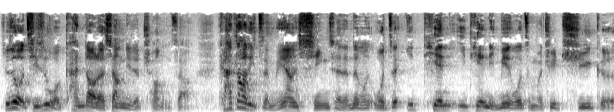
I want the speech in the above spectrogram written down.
就是我其实我看到了上帝的创造，它到底怎么样形成的？那么我这一天一天里面我怎么去区隔？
